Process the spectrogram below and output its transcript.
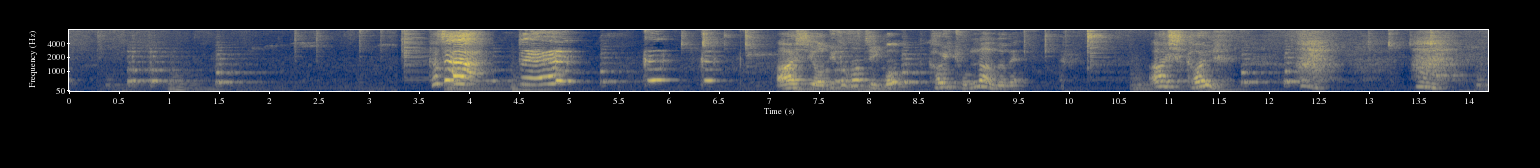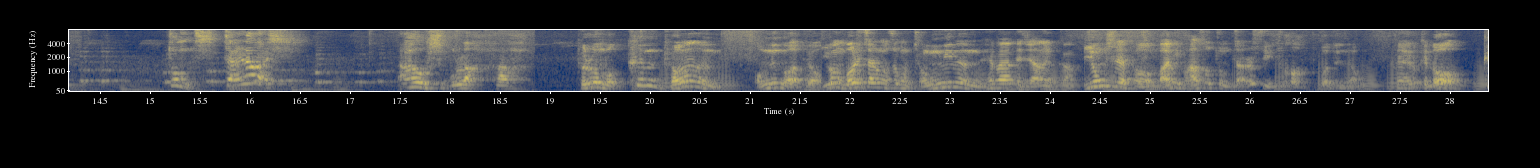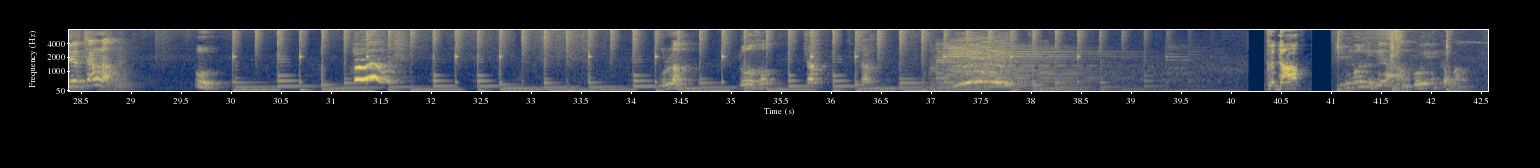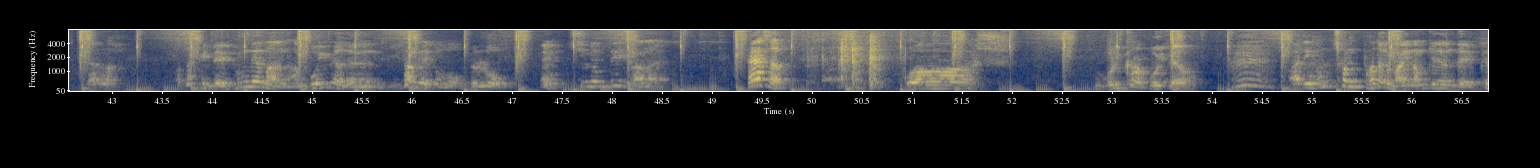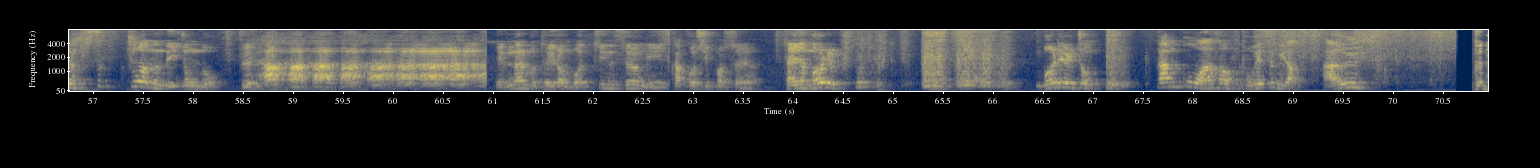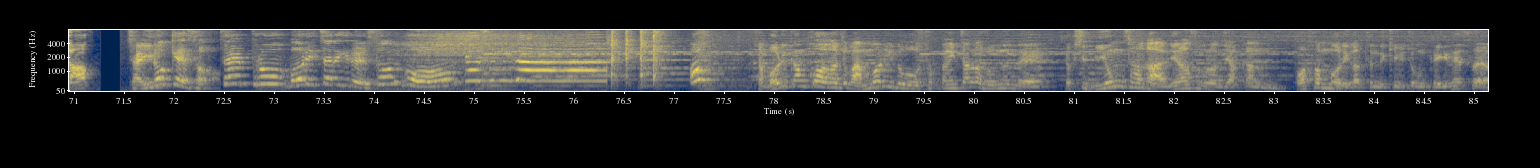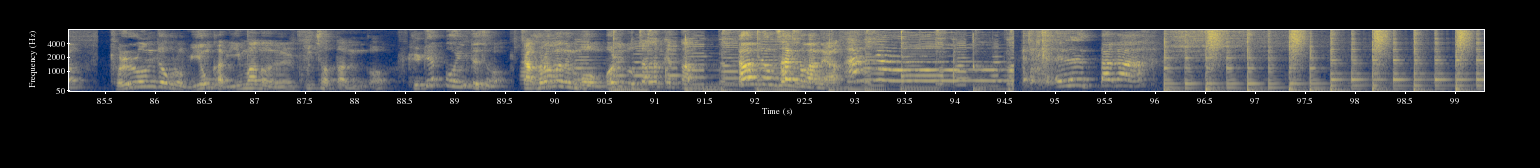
가자! 네. 아씨 어디서 샀지 이거? 가위 존나 안 드네. 아씨 가위. 하, 하. 좀 씨, 잘려라 씨. 아우 씨 몰라. 아, 별로 뭐 큰 변화는 없는 것 같아요. 이왕 머리 자른 거 조금 정리는 해봐야 되지 않을까? 미용실에서 많이 봐서 좀 자를 수 있을 것 같거든요. 그냥 이렇게 넣어. 그냥 잘라. 오 몰라 넣어서 쫙쫙 끄덕 뒷머리 그냥 안 보이니까 막 잘라 어차피 내 눈에만 안 보이면은 이상해도 별로 에? 신경 쓰이진 않아요 됐어 와 씨. 머리카락 보이세요? 아직 한참 바닥에 많이 남긴 했는데 그냥 쓱 주웠는데 이 정도. 하하하하하하하 옛날부터 이런 멋진 수염이 갖고 싶었어요. 자 이제 머리를 머리를 좀 감고 와서 보겠습니다. 아으 끄덕 자 이렇게 해서 셀프로 머리 자르기를 성공했습니다. 어? 자 머리 감고 와가지고 앞머리도 적당히 잘라줬는데 역시 미용사가 아니라서 그런지 약간 버섯머리 같은 느낌이 조금 되긴 했어요. 결론적으로 미용값 2만원을 굳혔다는 거. 그게 포인트죠. 자 그러면은 뭐 머리도 잘랐겠다. 다음 영상에서 만나요. 안녕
